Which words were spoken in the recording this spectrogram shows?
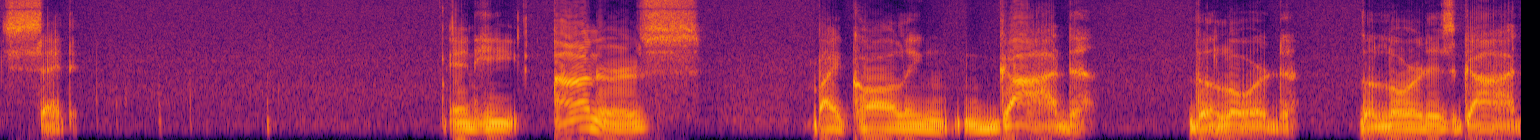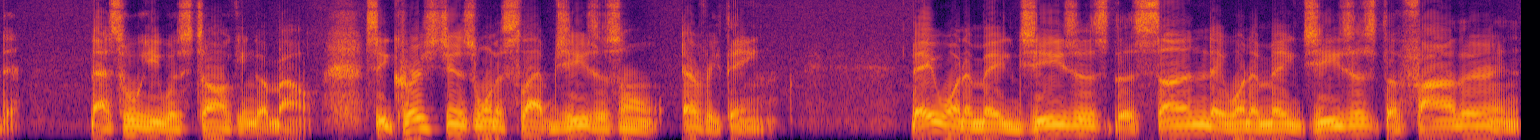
said. And he honors by calling God the Lord The Lord is God. That's who he was talking about. See, Christians want to slap Jesus on everything. They want to make Jesus the Son, they want to make Jesus the Father, and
